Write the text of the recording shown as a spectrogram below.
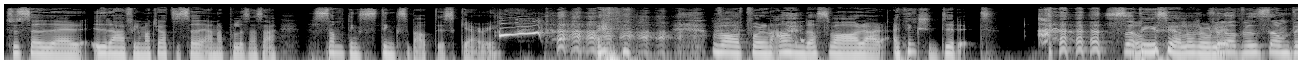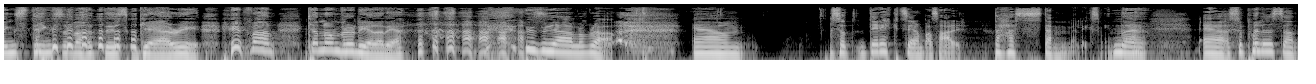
Så säger, i det här filmmaterialet så säger en av poliserna så här, something stinks about this Gary. Varpå den andra svarar, I think she did it. Så, Det är så jävla roligt. Förlåt men something stinks about this Gary. Hur fan, kan någon brodera det? Det är så jävla bra. Ehm, så direkt ser de bara så här, det här stämmer liksom inte. Eh, så polisen,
